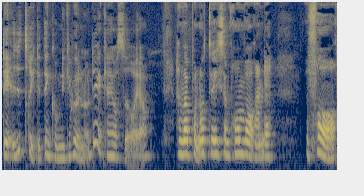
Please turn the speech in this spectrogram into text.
det uttrycket, den kommunikationen och det kan jag sörja. Han var på något vis en frånvarande far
